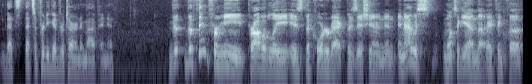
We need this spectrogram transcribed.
that's, that's a pretty good return, in my opinion. The, the thing for me probably is the quarterback position. And, and I was, once again, I think the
